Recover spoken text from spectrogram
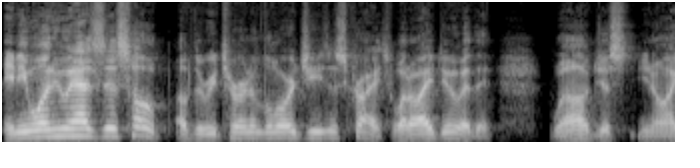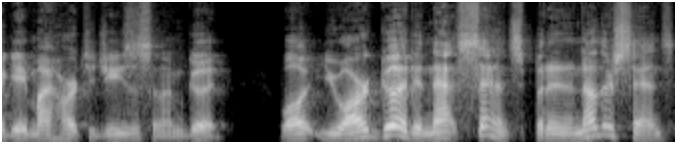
Anyone who has this hope of the return of the Lord Jesus Christ, what do I do with it? Well, just, you know, I gave my heart to Jesus and I'm good. Well, you are good in that sense, but in another sense,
